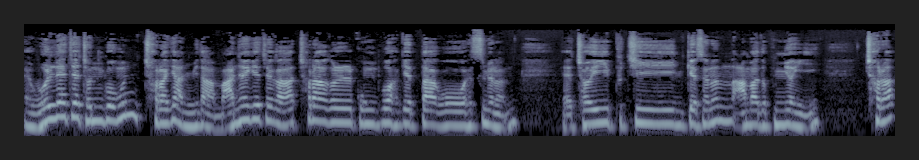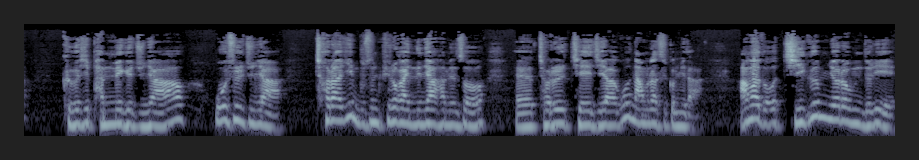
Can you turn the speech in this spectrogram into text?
원래 제 전공은 철학이 아닙니다. 만약에 제가 철학을 공부하겠다고 했으면은 저희 부친께서는 아마도 분명히 철학 그것이 밥 먹여 주냐 옷을 주냐 철학이 무슨 필요가 있느냐 하면서 저를 제지하고 나무랐을 겁니다. 아마도 지금 여러분들이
